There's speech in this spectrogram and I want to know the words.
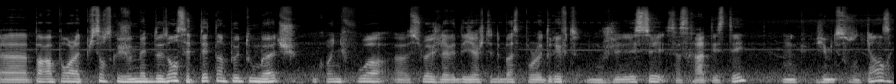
euh, par rapport à la puissance que je vais mettre dedans, c'est peut-être un peu too much. Encore une fois, euh, celui-là je l'avais déjà acheté de base pour le drift, donc je l'ai laissé, ça serait à tester. Donc j'ai mis le 275,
